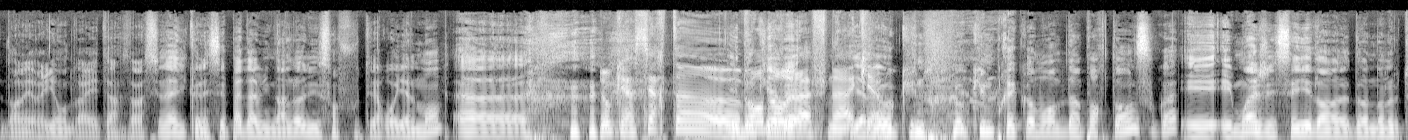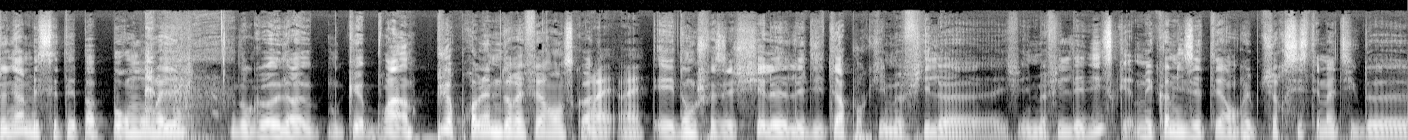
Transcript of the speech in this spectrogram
dans les rayons de Variété Internationale, il connaissait pas David Arnold, il s'en foutait royalement. Donc un certain donc, vendeur y de la avait- Fnac. Il n'y avait aucune, aucune précommande d'importance, quoi. Et, et moi, d'en- d'en obtenir, mais c'était pas pour mon rayon. Donc, euh, un pur problème de référence, quoi. Ouais, ouais. Et donc, je faisais chier l'éditeur pour qu'il me file, euh, il me file des disques, mais comme ils étaient en rupture systématique de,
